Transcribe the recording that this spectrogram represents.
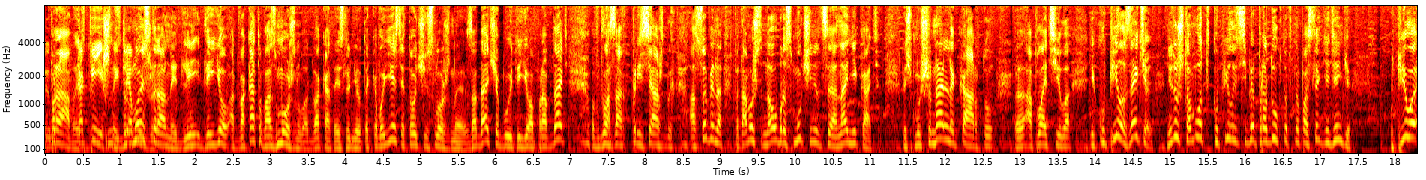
Вы правы. Копеечной С для другой мужа. стороны, для, для ее адвоката, возможного адвоката, если у нее таково есть, это очень сложная задача будет ее оправдать в глазах присяжных. Особенно потому, что на образ мученицы она не катит. Значит, машинально карту э, оплатила и купила, знаете, не то, что там вот купила себе продуктов на последние деньги, купила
